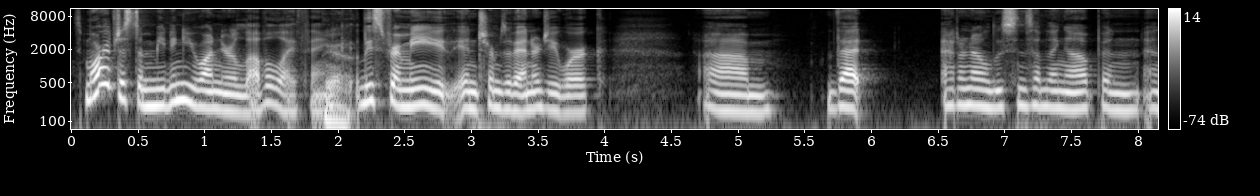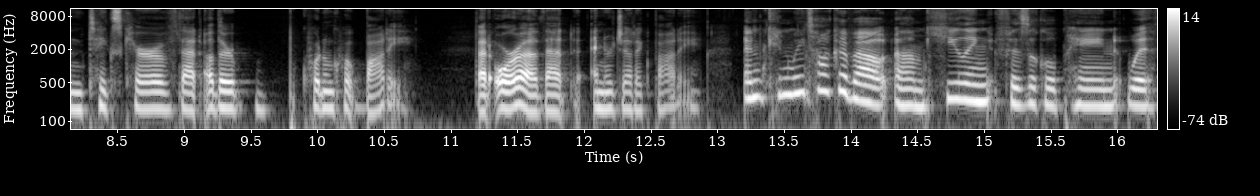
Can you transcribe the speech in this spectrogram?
it's more of just a meeting you on your level. I think, Yeah. at least for me, in terms of energy work, um, that I don't know, loosens something up and and takes care of that other quote unquote body, that aura, that energetic body. And can we talk about um, healing physical pain with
